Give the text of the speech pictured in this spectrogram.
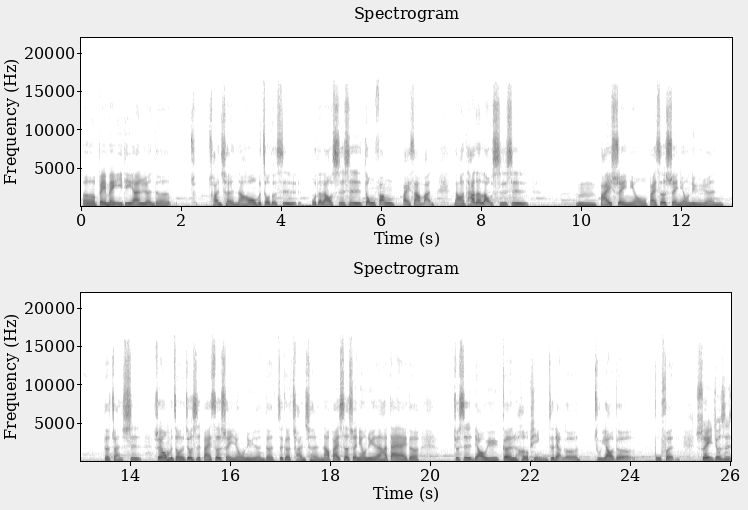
呃北美印第安人的传传承，然后我们走的是我的老师是东方白萨满，然后他的老师是嗯白水牛、白色水牛女人。的转世，所以我们走的就是白色水牛女人的这个传承。然后白色水牛女人她带来的就是疗愈跟和平这两个主要的部分，所以就是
